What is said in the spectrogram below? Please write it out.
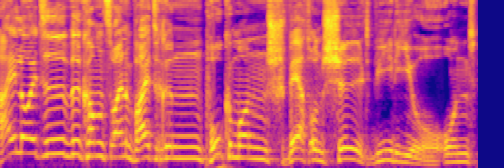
Hi Leute, willkommen zu einem weiteren Pokémon Schwert und Schild Video und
